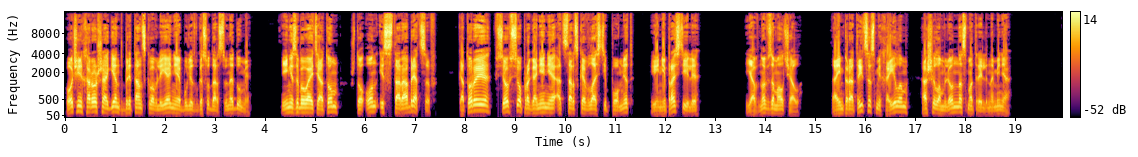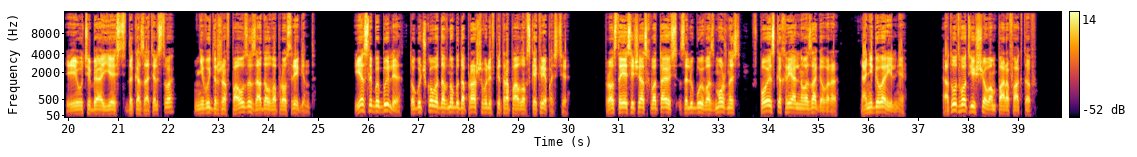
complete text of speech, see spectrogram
Очень хороший агент британского влияния будет в Государственной Думе. И не забывайте о том, что он из старообрядцев, которые все-все прогонение от царской власти помнят и не простили». Я вновь замолчал а императрица с Михаилом ошеломленно смотрели на меня. «И у тебя есть доказательства?» Не выдержав паузы, задал вопрос регент. «Если бы были, то Гучкова давно бы допрашивали в Петропавловской крепости. Просто я сейчас хватаюсь за любую возможность в поисках реального заговора, а не говорильни. А тут вот еще вам пара фактов.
